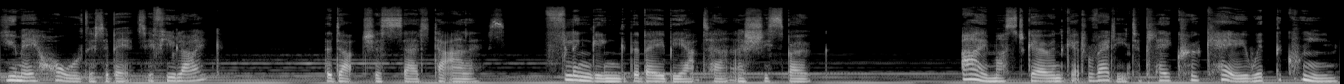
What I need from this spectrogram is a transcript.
you may hold it a bit if you like, the Duchess said to Alice, flinging the baby at her as she spoke. I must go and get ready to play croquet with the Queen.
